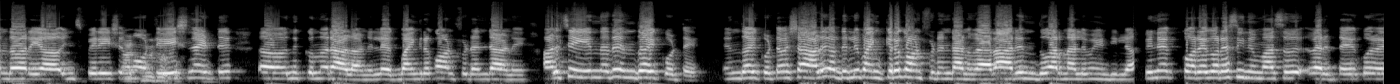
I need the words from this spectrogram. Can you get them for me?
എന്താ പറയാ ഇൻസ്പിറേഷൻ. മോട്ടിവേഷൻ ആയിട്ട് നിൽക്കുന്ന ഒരാളാണ് അല്ലെ? ഭയങ്കര കോൺഫിഡന്റ് ആണ്. ആൾ ചെയ്യുന്നത് എന്തോ ആയിക്കോട്ടെ. എന്തോ ആയിക്കോട്ടെ പക്ഷെ ആൾ അതിൽ ഭയങ്കര കോൺഫിഡന്റ് ആണ്. വേറെ ആരും എന്ത് പറഞ്ഞാലും വേണ്ടിയില്ല. പിന്നെ കുറെ കുറെ സിനിമാസ് വരട്ടെ കുറെ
